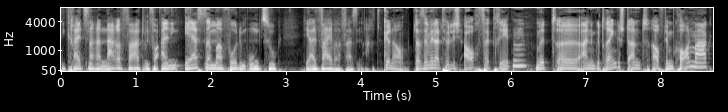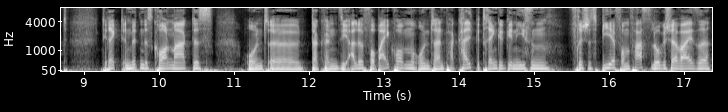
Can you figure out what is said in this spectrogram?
Die Kreuznacher Narrefahrt und vor allen Dingen erst einmal vor dem Umzug die Altweiberfasnacht. Genau, da sind wir natürlich auch vertreten mit äh, einem Getränkestand auf dem Kornmarkt, direkt inmitten des Kornmarktes. Und äh, da können Sie alle vorbeikommen und ein paar Kaltgetränke genießen, frisches Bier vom Fass logischerweise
